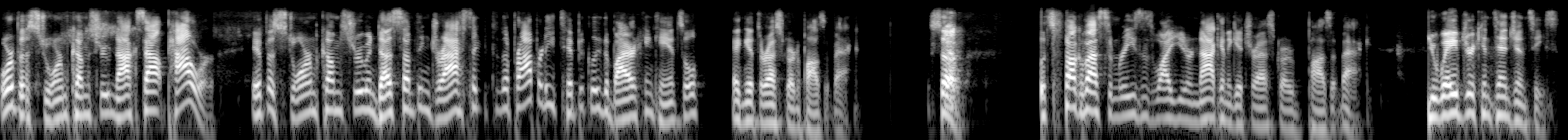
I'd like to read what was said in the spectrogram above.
or if a storm comes through, knocks out power. If a storm comes through and does something drastic to the property, typically the buyer can cancel and get their escrow deposit back. So yeah. let's talk about some reasons why you're not going to get your escrow deposit back. You waived your contingencies.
